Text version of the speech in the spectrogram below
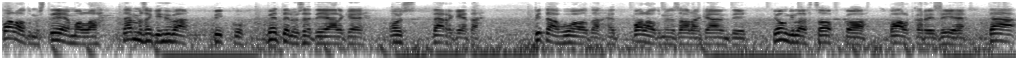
palautumisteemalla. Tämmösenkin hyvän pikku vetelysetin jälkeen olisi tärkeää pitää huolta, että palautuminen saadaan käyntiin. Jonkinlaista safkaa, palkkari siihen. Tää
